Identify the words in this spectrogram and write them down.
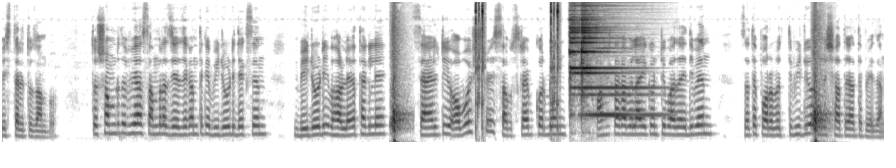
বিস্তারিত জানব। তো সমৃদ্ধ ভিউয়ার্স আমরা যে যেখান থেকে ভিডিওটি দেখছেন, ভিডিওটি ভালো লেগে থাকলে চ্যানেলটি অবশ্যই সাবস্ক্রাইব করবেন, পাশে থাকা বেল আইকনটি বাজাই দিবেন, যাতে পরবর্তী ভিডিও আপনি সাথে সাথে পেয়ে যান।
